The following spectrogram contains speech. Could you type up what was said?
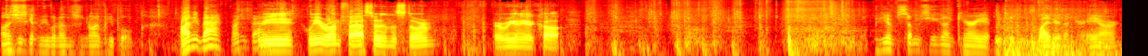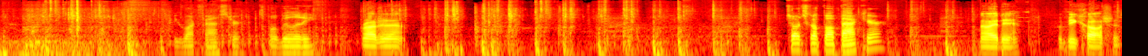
Unless she's gonna be one of those annoying people. Buy me back, buy me back. We, can we run faster than the storm? Or are we gonna get caught? If you have a submachine gun, carry it because it's lighter than your AR. You run faster. It's mobility. Roger that. So let's go up back here. No idea. But be cautious.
